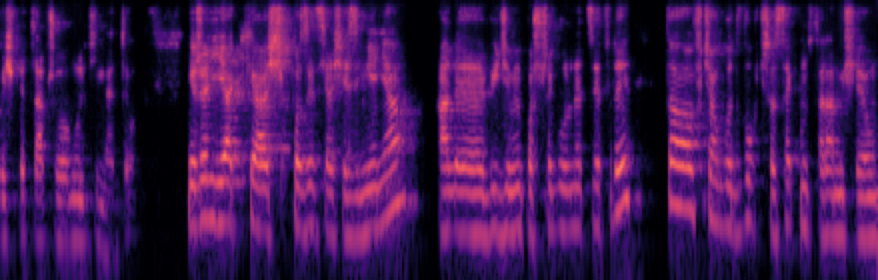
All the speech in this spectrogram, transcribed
wyświetlaczu multimetru. Jeżeli jakaś pozycja się zmienia, ale widzimy poszczególne cyfry, to w ciągu 2-3 sekund staramy się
